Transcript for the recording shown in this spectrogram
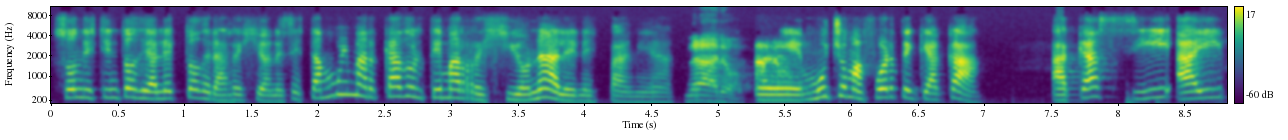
son distintos dialectos de las regiones. Está muy marcado el tema regional en España Claro. eh, mucho más fuerte que acá. Acá sí hay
